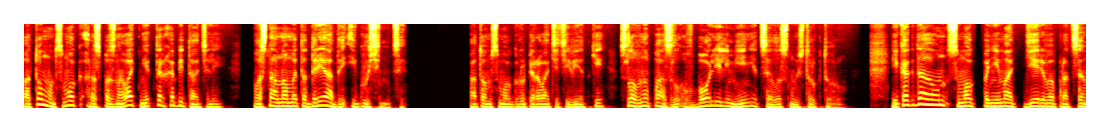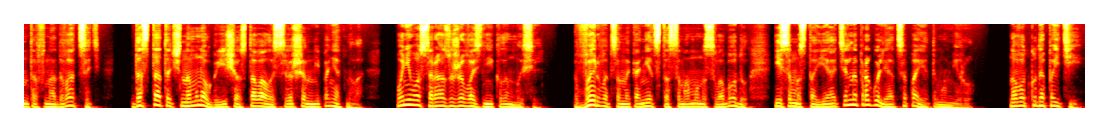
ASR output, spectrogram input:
Потом он смог распознавать некоторых обитателей. В основном это дриады и гусеницы. Потом смог группировать эти ветки, словно пазл, в более или менее целостную структуру. И когда он смог понимать дерево процентов на 20, достаточно много еще оставалось совершенно непонятного, у него сразу же возникла мысль вырваться наконец-то самому на свободу и самостоятельно прогуляться по этому миру. Но вот куда пойти?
